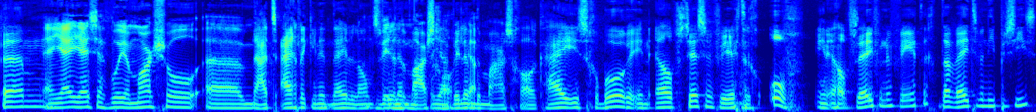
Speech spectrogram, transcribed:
Ehm, En jij, jij zegt William Marshall. ehm, nou, het is eigenlijk in het Nederlands Willem de Maarschalk, Ja, Willem ja. de Maarschalk. Hij is geboren in 1146 of in 1147. Dat weten we niet precies.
